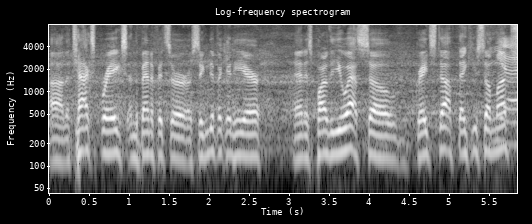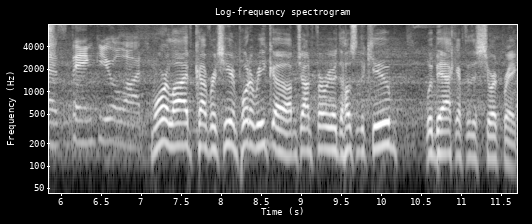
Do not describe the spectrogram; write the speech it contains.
Uh, the tax breaks and the benefits are, are significant here and it's part of the U.S., so great stuff. Thank you so much. Yes, thank you a lot. More live coverage here in Puerto Rico. I'm John Furrier, the host of theCUBE. We'll be back after this short break.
